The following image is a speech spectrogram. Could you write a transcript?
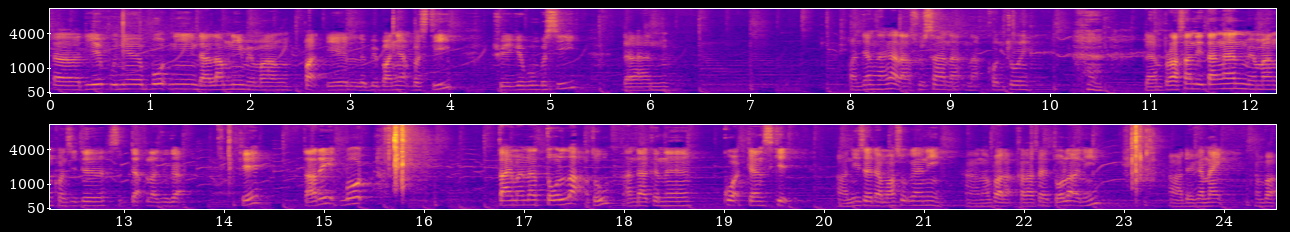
uh, dia punya boat ni dalam ni memang part dia lebih banyak besi trigger pun besi dan panjang sangat lah susah nak nak control ni. Dan perasaan di tangan memang consider sedap lah juga. Ok tarik boat time anda tolak tu anda kena kuatkan sikit. Ha, ni saya dah masukkan ni. Ha, nampak tak? Kalau saya tolak ni ha, dia akan naik nampak?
